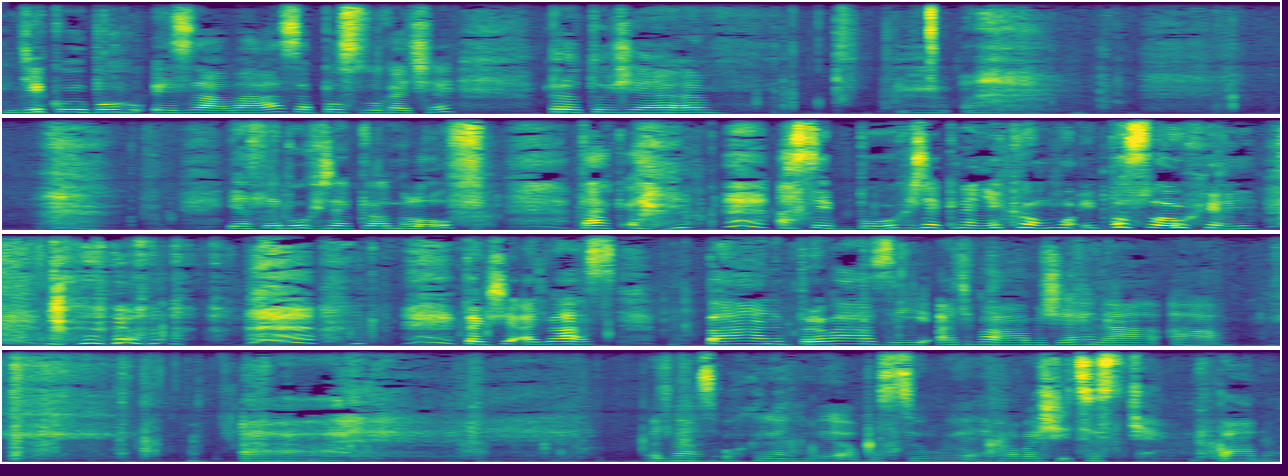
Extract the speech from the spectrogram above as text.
děkuji Bohu i za vás, za posluchače, protože jestli Bůh řekl mluv, tak asi Bůh řekne někomu i poslouchej. Takže ať vás pán provází, ať vám žehná a, a ať vás ochraňuje a posiluje na vaší cestě k pánu.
